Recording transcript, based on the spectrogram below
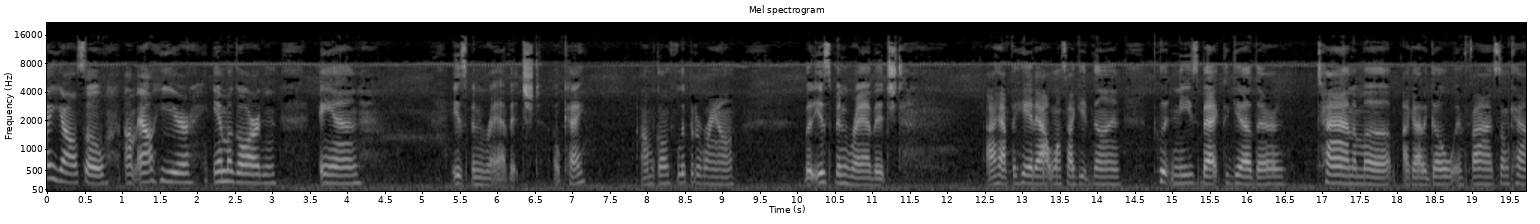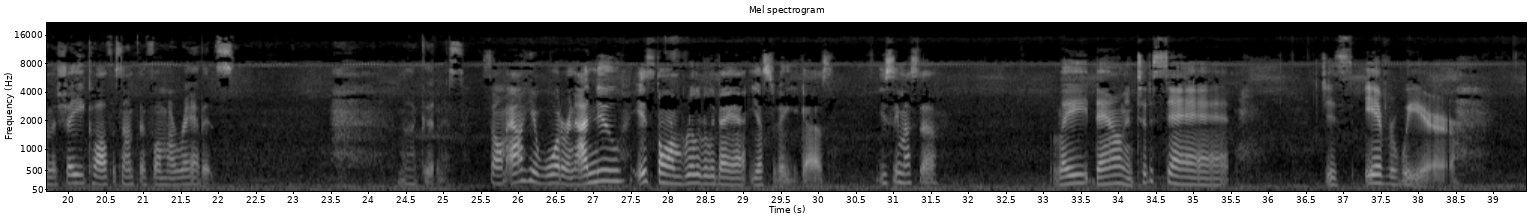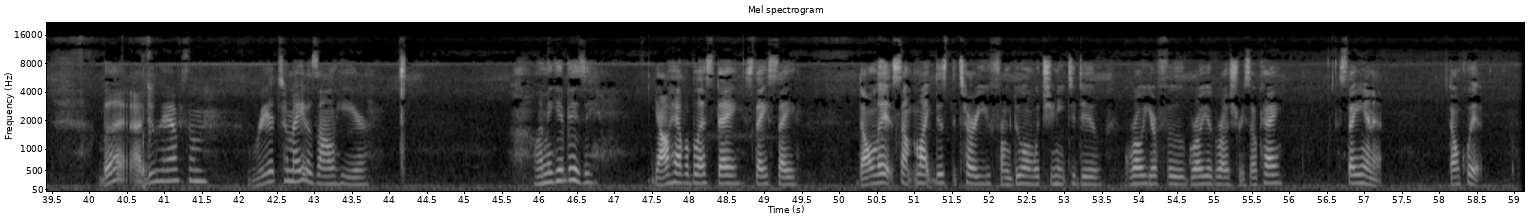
Hey y'all, so I'm out here in my garden and it's been ravaged, okay? I'm gonna flip it around, but it's been ravaged. I have to head out once I get done putting these back together, tying them up. I gotta go and find some kind of shade cloth or something for my rabbits. My goodness. So I'm out here watering. I knew it stormed really, really bad yesterday, you guys. You see my stuff? Laid down and to the side. Just everywhere. But I do have some red tomatoes on here. Let me get busy. Y'all have a blessed day. Stay safe. Don't let something like this deter you from doing what you need to do grow your food, grow your groceries, okay? Stay in it. Don't quit.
